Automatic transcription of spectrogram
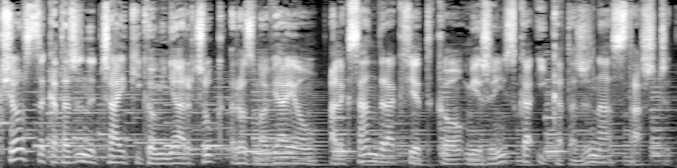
Książce Katarzyny Czajki-Kominiarczuk rozmawiają Aleksandra Kwietko-Mierzyńska i Katarzyna Staszczyk.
